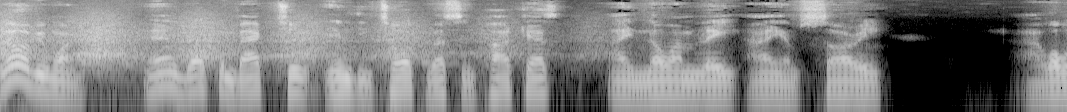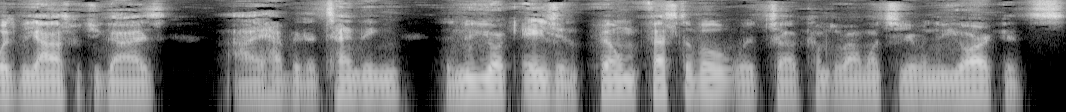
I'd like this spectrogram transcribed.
Hello, everyone, and welcome back to Indie Talk Wrestling Podcast. I know I'm late. I am sorry. I will always be honest with you guys. I have been attending the New York Asian Film Festival, which uh, comes around once a year in New York. It's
